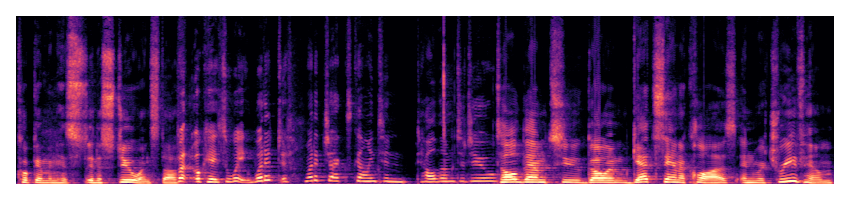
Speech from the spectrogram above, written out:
cook him in his in a stew and stuff. But okay, so wait, what did what did Jack Skellington tell them to do? told them to go and get Santa Claus and retrieve him,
